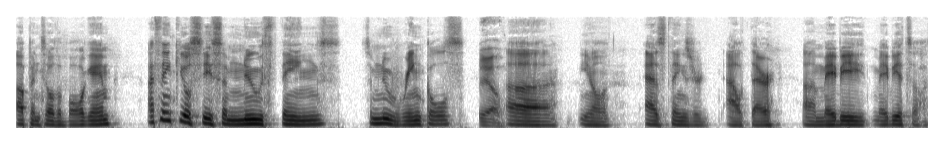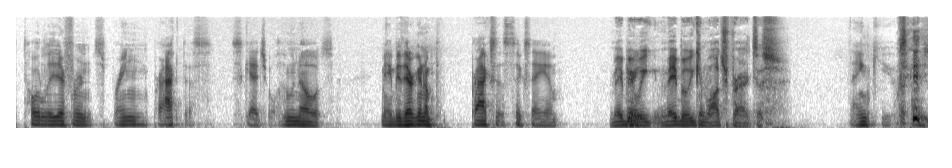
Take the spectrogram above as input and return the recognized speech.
up until the bowl game. I think you'll see some new things, some new wrinkles Yeah. uh, you know, as things are out there. Uh, maybe maybe it's a totally different spring practice schedule. Who knows? Maybe they're going to practice at 6 a.m. maybe we maybe we can watch practice. Thank you. I was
